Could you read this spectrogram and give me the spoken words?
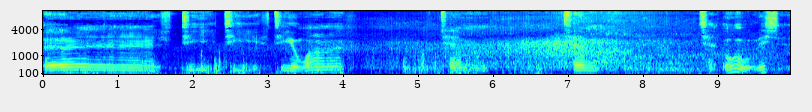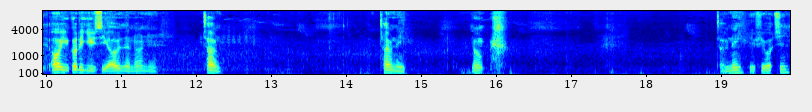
Uh, T T Tijuana, Tem, Tem, Tem. Oh, this. Oh, you got to use the O then, aren't you? Tone. Tony. No. Tony, if you're watching.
